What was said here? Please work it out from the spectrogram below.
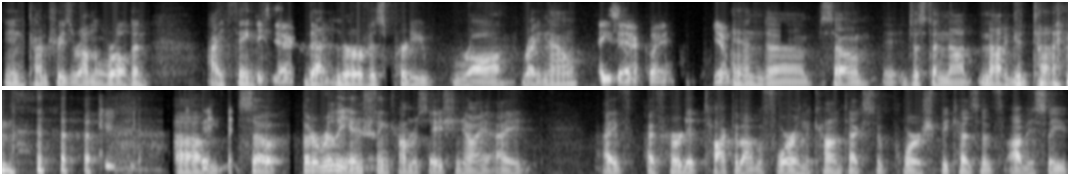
in countries around the world and I think exactly. that nerve is pretty raw right now. Exactly. Yeah. And uh, so just a not not a good time. um, so, but a really yeah. interesting conversation. You know, I, I I've I've heard it talked about before in the context of Porsche because of obviously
